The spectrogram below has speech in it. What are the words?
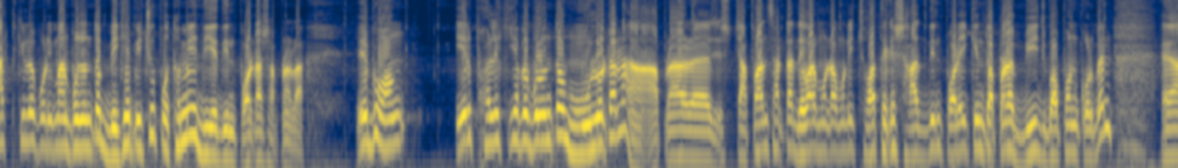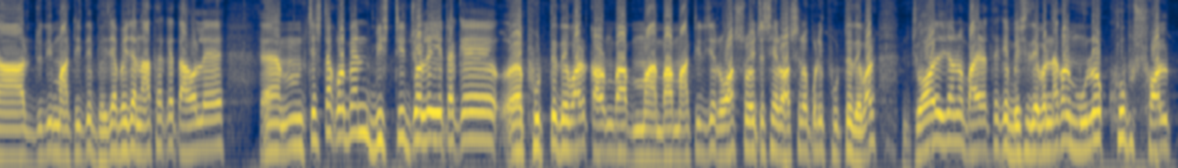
আট কিলো পরিমাণ পর্যন্ত বিঘে পিছু প্রথমেই দিয়ে দিন পটাশ আপনারা। এবং এর ফলে কী হবে বলুন তো? মূলোটা না আপনার চাপান সারটা দেওয়ার মোটামুটি ছ থেকে সাত দিন পরেই কিন্তু আপনারা বীজ বপন করবেন। আর যদি মাটিতে ভেজা ভেজা না থাকে তাহলে চেষ্টা করবেন বৃষ্টির জলে এটাকে ফুটতে দেওয়ার। কারণ বা বা মাটির যে রস রয়েছে সেই রসের ওপরই ফুটতে দেওয়ার। জল যেন বাইরে থেকে বেশি দেবেন না। কারণ মূলো খুব স্বল্প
